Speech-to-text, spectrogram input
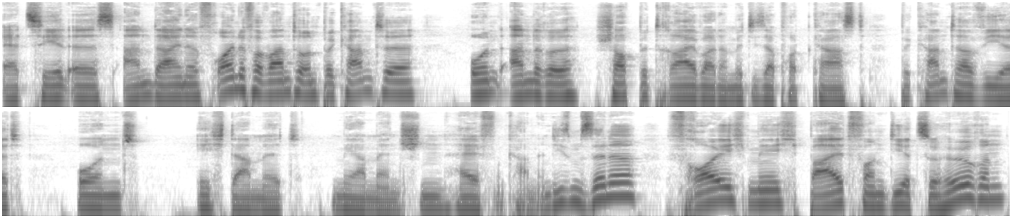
erzähl es an deine Freunde, Verwandte und Bekannte und andere Shopbetreiber, damit dieser Podcast bekannter wird und ich damit mehr Menschen helfen kann. In diesem Sinne freue ich mich, bald von dir zu hören,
